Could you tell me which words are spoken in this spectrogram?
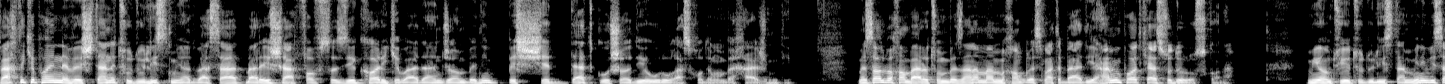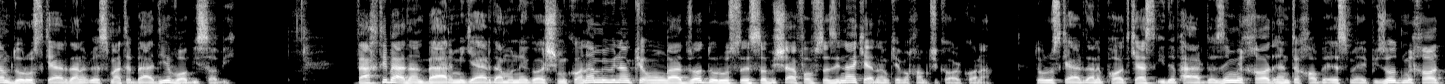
وقتی که پایین نوشتن تودولیست میاد وسط برای شفاف سازی کاری که باید انجام بدیم به شدت گشادی عروق از خودمون به خرج میدیم. مثال بخوام براتون بزنم من می‌خوام قسمت بعدی همین پادکست رو درست کنم. میام توی تودو لیستم می‌نویسم درست کردن قسمت بعدی وابیسابی. وقتی بعدا برمیگردم و نگاش می‌کنم می‌بینم که اونقدر درست حسابی شفاف سازی نکردم که می‌خوام چیکار کنم. درست کردن پادکست ایده پردازی می‌خواد انتخاب اسم اپیزود می‌خواد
